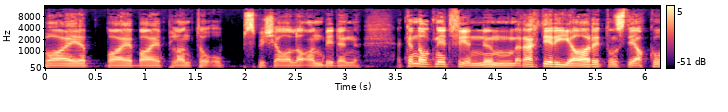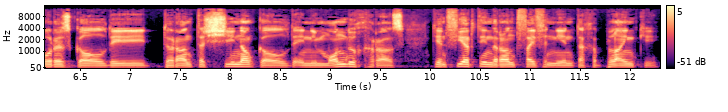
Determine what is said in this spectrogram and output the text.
baie baie baie plante op spesiale aanbiedinge. Ek kan dalk net vir jou noem, regdeur die jaar het ons die Acorus Gold, die Duranta China Gold en die Mondo gras teen R14.95 'n plantjie.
